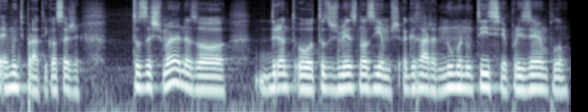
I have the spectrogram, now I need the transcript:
é muito prático, ou seja, todas as semanas ou durante ou todos os meses nós íamos agarrar numa notícia, por exemplo,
